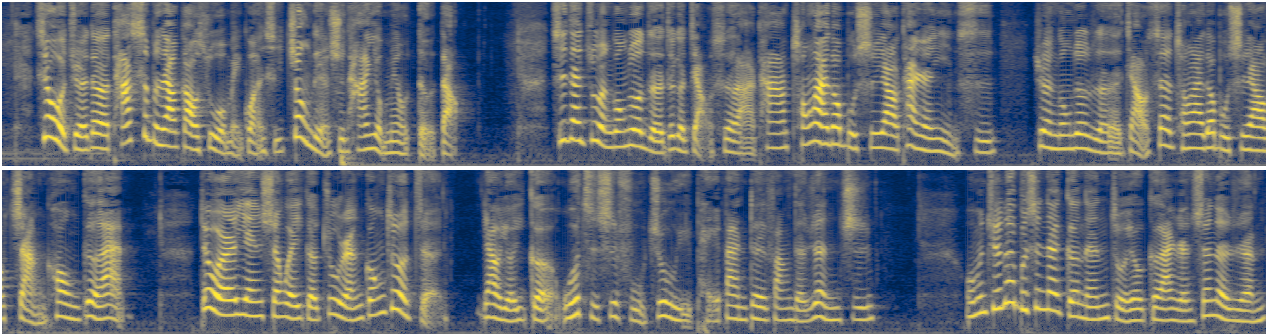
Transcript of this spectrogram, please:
其实我觉得他是不是要告诉我没关系，重点是他有没有得到。其实，在助人工作者这个角色啊，他从来都不是要探人隐私，助人工作者的角色从来都不是要掌控个案。对我而言，身为一个助人工作者，要有一个我只是辅助与陪伴对方的认知。我们绝对不是那个能左右个案人生的人。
